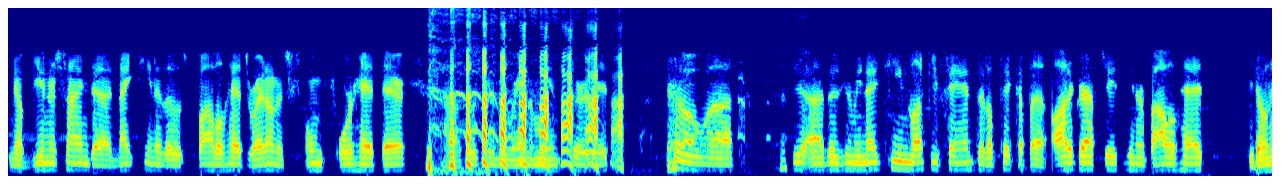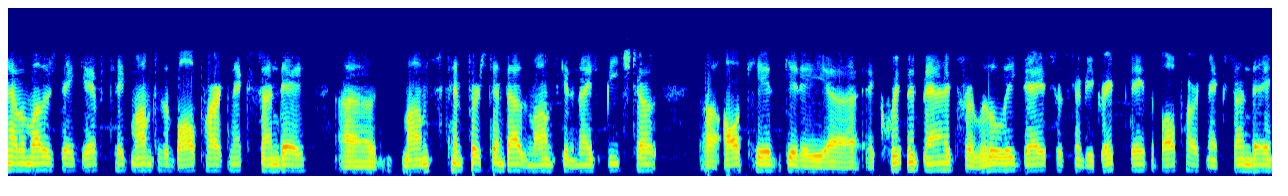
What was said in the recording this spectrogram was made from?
you know, Buhner signed uh, 19 of those bobbleheads right on his own forehead there. Uh, those are going to be randomly inserted. So uh, yeah, uh, there's going to be 19 lucky fans that'll pick up an autographed Jay Buhner bobblehead. If you don't have a Mother's Day gift, take mom to the ballpark next Sunday. Uh, mom's 10, first 10,000 moms get a nice beach tote. Uh, all kids get a uh, equipment bag for Little League Day, so it's going to be a great day at the ballpark next Sunday.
